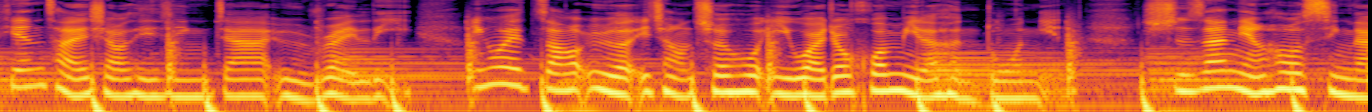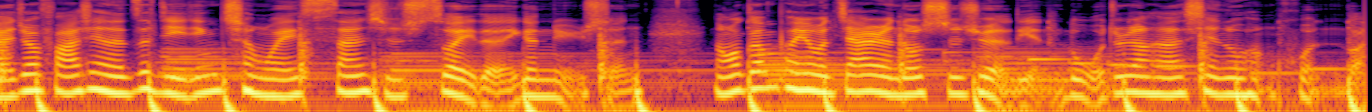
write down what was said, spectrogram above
天才小提琴家宇瑞丽，因为遭遇了一场车祸意外，就昏迷了很多年。十三年后醒来，就发现了自己已经成为三十岁的一个女生，然后跟朋友家人都失去了联络，就让她陷入很混乱。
